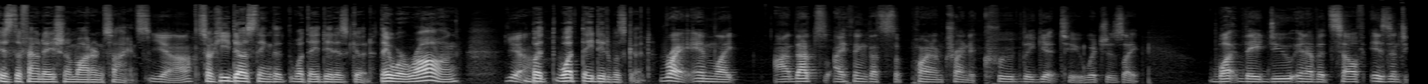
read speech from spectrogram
is the foundation of modern science. Yeah, So he does think that what they did is good. They were wrong, yeah. but what they did was good. Right, and like I, that's I think that's the point I'm trying to crudely get to, which is like what they do in of itself isn't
